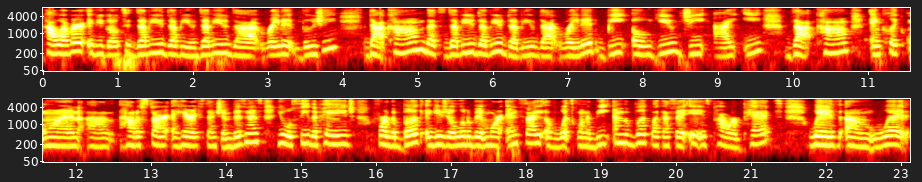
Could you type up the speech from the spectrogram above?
However, if you go to www.ratedbougie.com, that's www.ratedbougie.com, and click on uh, how to start a hair extension business, you will see the page for the book. It gives you a little bit more insight of what's going to be in the book. Like I said, it is power packed with um, what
